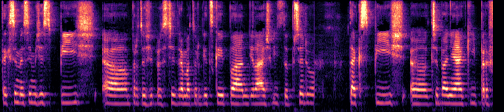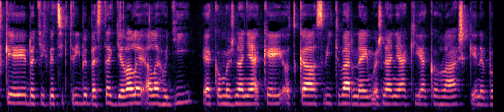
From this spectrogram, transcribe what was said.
tak si myslím, že spíš, uh, protože prostě dramaturgický plán děláš víc dopředu, tak spíš uh, třeba nějaký prvky do těch věcí, které by bez tak dělali, ale hodí, jako možná nějaký odkaz výtvarný, možná nějaký jako hlášky nebo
